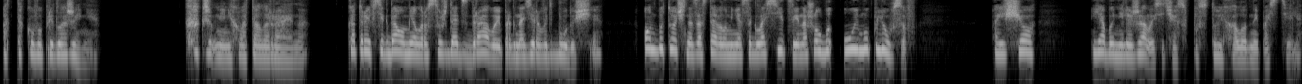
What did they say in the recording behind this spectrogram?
от такого предложения? Как же мне не хватало Райана, который всегда умел рассуждать здраво и прогнозировать будущее. Он бы точно заставил меня согласиться и нашел бы уйму плюсов. А еще я бы не лежала сейчас в пустой холодной постели.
